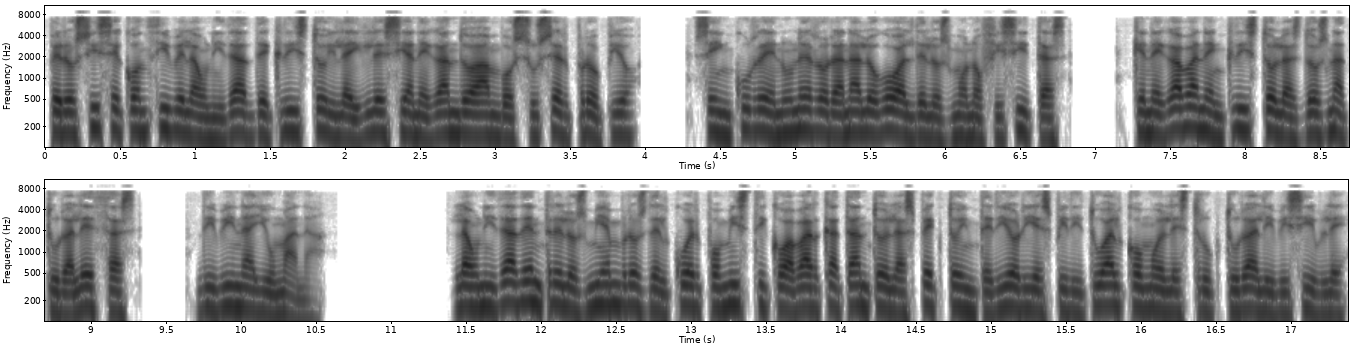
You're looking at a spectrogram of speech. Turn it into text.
pero si se concibe la unidad de Cristo y la Iglesia negando a ambos su ser propio, se incurre en un error análogo al de los monofisitas, que negaban en Cristo las dos naturalezas, divina y humana. La unidad entre los miembros del cuerpo místico abarca tanto el aspecto interior y espiritual como el estructural y visible,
